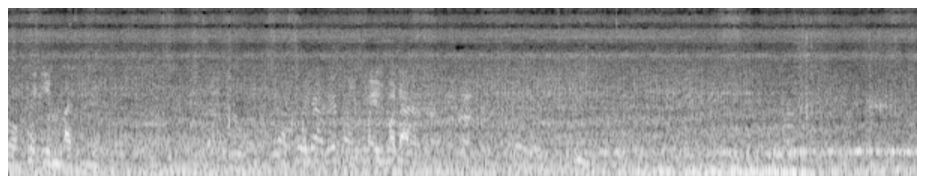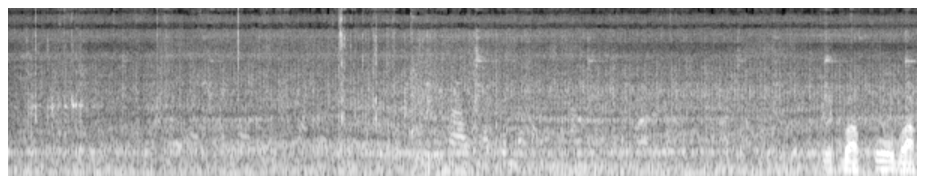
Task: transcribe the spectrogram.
บอกพระอินบัดนี้บอกกูแล้วได้บอกไปประดับข่าวขอบคุณนะคะ จุดบอกปูบอก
